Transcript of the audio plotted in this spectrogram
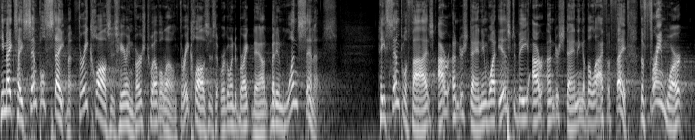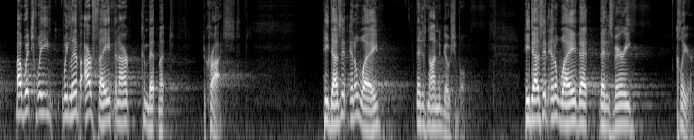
he makes a simple statement, three clauses here in verse 12 alone, three clauses that we're going to break down, but in one sentence, he simplifies our understanding, what is to be our understanding of the life of faith, the framework by which we, we live our faith and our commitment to Christ. He does it in a way that is non negotiable. He does it in a way that, that is very clear.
